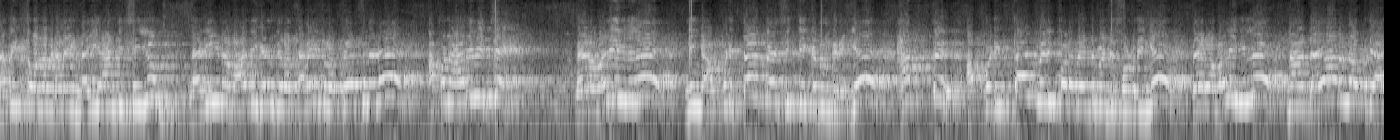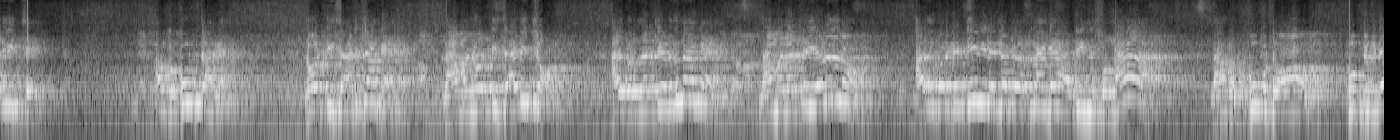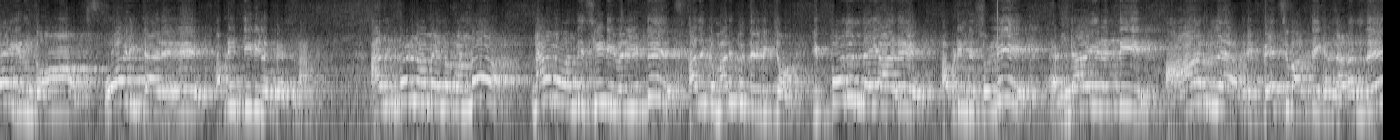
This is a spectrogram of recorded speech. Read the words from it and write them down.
நபித்தோழர்களை நையாண்டி செய்யும் நவீனவாதிகள்ங்கிற தலைப்புல பேசுனே அப்ப நான் அறிவிச்சேன். வேற வழி இல்ல. நீங்க அப்படித்தான் பேசி தீர்க்கணுங்கிறீங்க ஹக்கு அப்படித்தான் வெளிப்பட வேண்டும் என்று சொல்றீங்க. வேற வழி இல்ல. நான் தயார்னு அப்படி அறிவிச்சேன். அவங்க கூப்பிட்டாங்க. நோட்டீஸ் அடிச்சாங்க. நாம நோட்டீஸ் அடிச்சோம். அதுக்கு ஒரு லெட்டர் எழுதினாங்க. நாம லெட்டர் எழுதணும். அது பிறகு டிவியில என்ன பேசுனாங்க அப்படின்னு சொன்னா நாங்க கூப்பிட்டோம். கூப்பிட்டுக்கிட்டே இருந்தோம். ஓடிட்டாரு அப்படின்னு டிவியில பேசினாங்க. அதுக்கு பிறகு நாம என்ன பண்ணோம்? நாம வந்து சிடி வெளியிட்டு அதுக்கு மறுப்பு தெரிவித்தோம் இப்போதும் தயாரு அப்படின்னு சொல்லி ரெண்டாயிரத்தி ஆறுல அப்படி பேச்சுவார்த்தைகள் நடந்து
